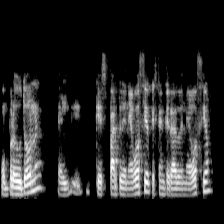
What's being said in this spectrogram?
Un product owner, que es parte de negocio, que está integrado en negocio,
